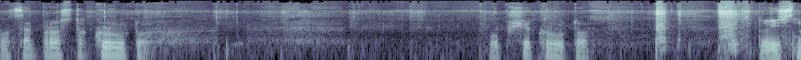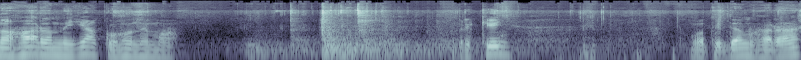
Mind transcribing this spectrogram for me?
Оце просто круто. Взагалі круто. Тобто нагара ніякого нема. Прикинь. От йдемо в гараж.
